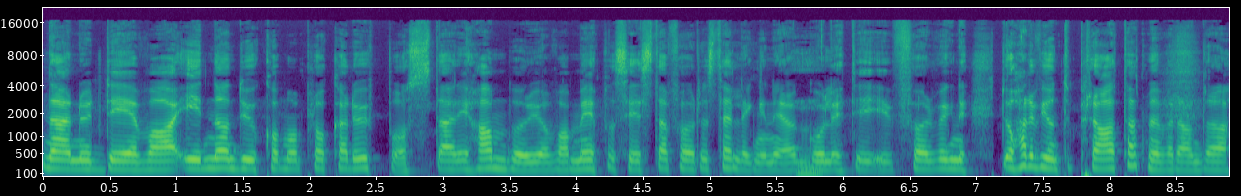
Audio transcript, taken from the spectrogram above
när nu det var innan du kom och plockade upp oss där i Hamburg och var med på sista föreställningen, jag mm. går lite i förväg nu, då hade vi inte pratat med varandra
